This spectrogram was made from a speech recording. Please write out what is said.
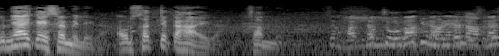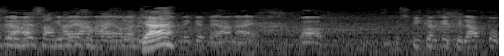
तो न्याय कैसा मिलेगा? और सत्य कहाँ आएगा? सामने। क्या? ठाकरे के बयान आए स्पीकर के खिलाफ तो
